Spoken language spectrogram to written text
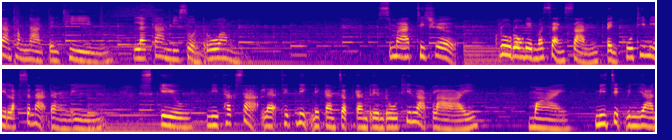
การทำงานเป็นทีม และการมีส่วนร่วม Smart Teacher ครูโรงเรียนวัดแสงสันเป็นผู้ที่มีลักษณะดังนี้ Skill มีทักษะและเทคนิคในการจัดการเรียนรู้ที่หลากหลาย Mind มีจิตวิญญาณ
